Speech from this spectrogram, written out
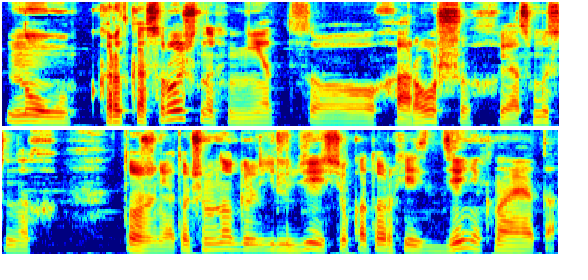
Ну, краткосрочных нет, хороших и осмысленных тоже нет. Очень много людей есть, у которых есть денег на это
